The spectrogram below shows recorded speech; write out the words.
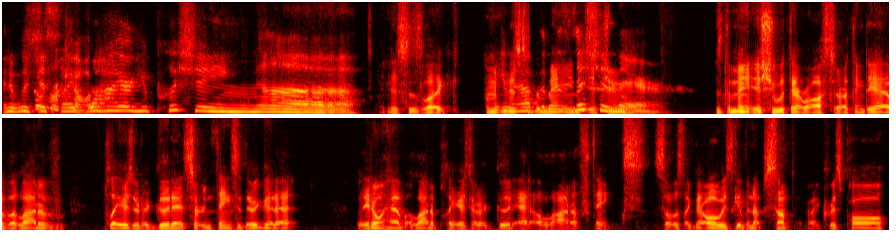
And it was Those just like, killing. why are you pushing? Uh, this is like, I mean, this is the, the main issue. There. This is the main issue with their roster. I think they have a lot of players that are good at certain things that they're good at but they don't have a lot of players that are good at a lot of things. So it's like they're always giving up something. Like Chris Paul,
